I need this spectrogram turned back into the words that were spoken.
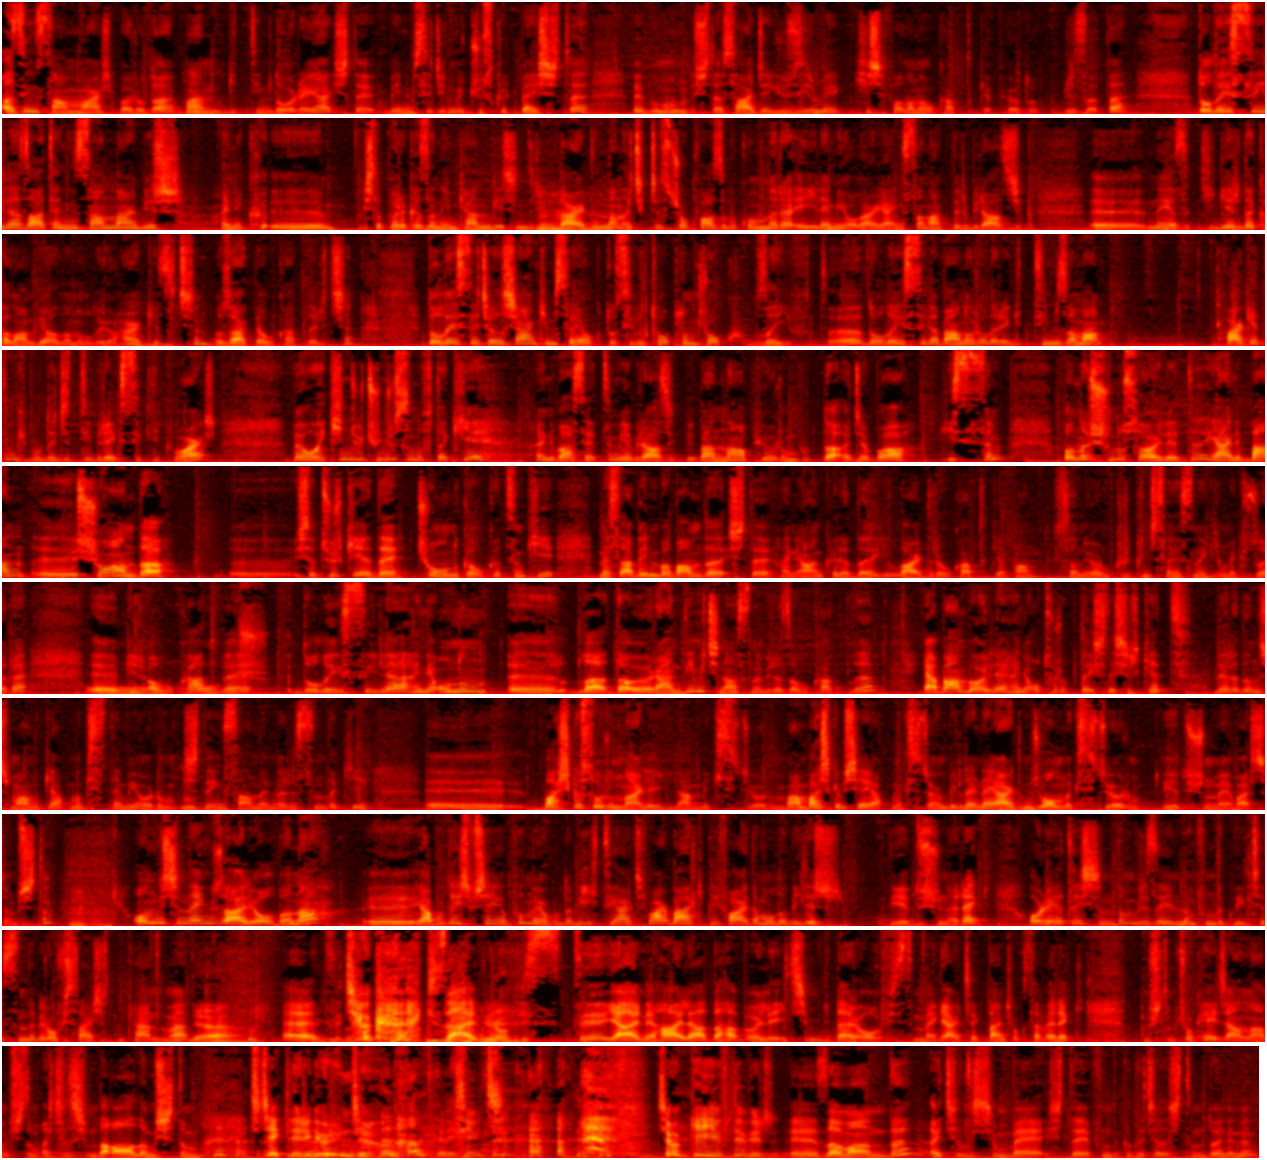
az insan var baroda. Ben gittiğimde oraya işte benim sicilim 345'ti ve bunun işte sadece 120 kişi falan avukatlık yapıyordu Rize'de. Dolayısıyla zaten insanlar bir hani e, işte para kazanayım kendim geçindireyim derdinden açıkçası çok fazla bu konulara eğilemiyorlar. Yani insan hakları birazcık e, ne yazık ki geride kalan bir alan oluyor herkes için özellikle avukatlar için. Dolayısıyla çalışan kimse yoktu. Sivil toplum çok zayıftı. Dolayısıyla ben oralara gittiğim zaman fark ettim ki burada ciddi bir eksiklik var. Ve o ikinci, üçüncü sınıftaki hani bahsettim ya birazcık bir ben ne yapıyorum burada acaba hissim bana şunu söyledi. Yani ben e, şu anda işte Türkiye'de çoğunluk avukatın ki mesela benim babam da işte hani Ankara'da yıllardır avukatlık yapan sanıyorum 40. senesine girmek üzere e, bir avukat ve dolayısıyla hani onunla da öğrendiğim için aslında biraz avukatlığı. Ya ben böyle hani oturup da işte şirketlere danışmanlık yapmak istemiyorum. İşte insanların arasındaki e, başka sorunlarla ilgilenmek istiyorum. Ben başka bir şey yapmak istiyorum. Birilerine yardımcı olmak istiyorum diye düşünmeye başlamıştım. Onun için de en güzel yol bana e, ya burada hiçbir şey yapılmıyor. Burada bir ihtiyaç var. Belki bir faydam olabilir diye düşünerek oraya taşındım. Rize'nin Fındıklı ilçesinde bir ofis açtım kendime. Ya. Evet çok güzel bir ofisti. Yani hala daha böyle içim gider o ofisime. Gerçekten çok severek tutmuştum. Çok heyecanlanmıştım. Açılışımda ağlamıştım. Çiçekleri görünce falan benim için. çok keyifli bir e, zamandı. Açılışım ve işte Fındıklı'da çalıştığım dönemim.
